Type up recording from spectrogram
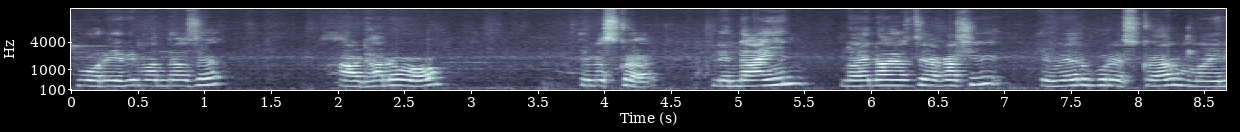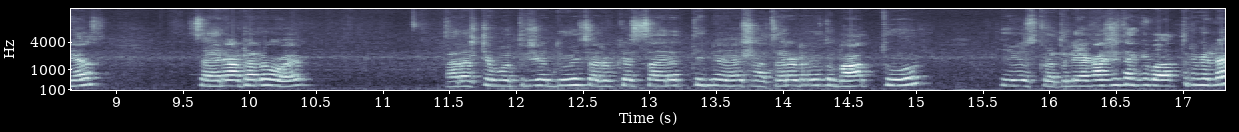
four A বির মান দেওয়া আছে আঠারো এম স্কোয়ার, তাহলে নাইন নয় নয় হচ্ছে একাশি এম এর উপর স্কোয়ার মাইনাস চার আঠারো চার আসতে বত্রিশে দুই, চার চারের তিনে সাত, চার আঠারো তো বাহাত্তর এম স্কোয়ার, তাহলে একাশি থেকে বাহাত্তর গেলে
